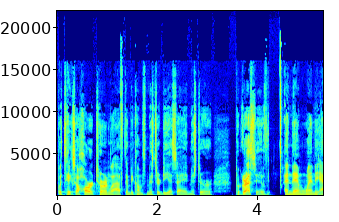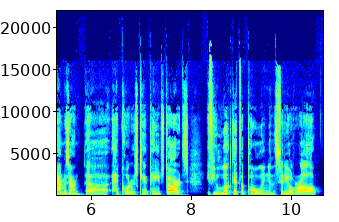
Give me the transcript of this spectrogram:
but takes a hard turn left and becomes Mr. DSA, Mr. Progressive. And then when the Amazon uh, headquarters campaign starts, if you looked at the polling in the city overall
